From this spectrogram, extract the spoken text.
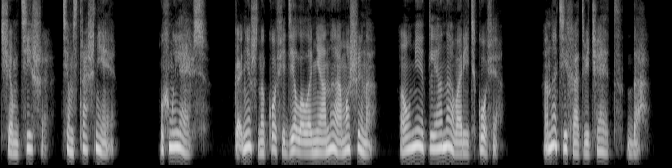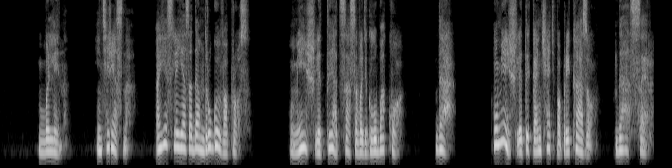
Чем тише, тем страшнее. Ухмыляюсь. Конечно, кофе делала не она, а машина. А умеет ли она варить кофе? Она тихо отвечает «да». Блин, интересно, а если я задам другой вопрос? Умеешь ли ты отсасывать глубоко? Да. Умеешь ли ты кончать по приказу? Да, сэр.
